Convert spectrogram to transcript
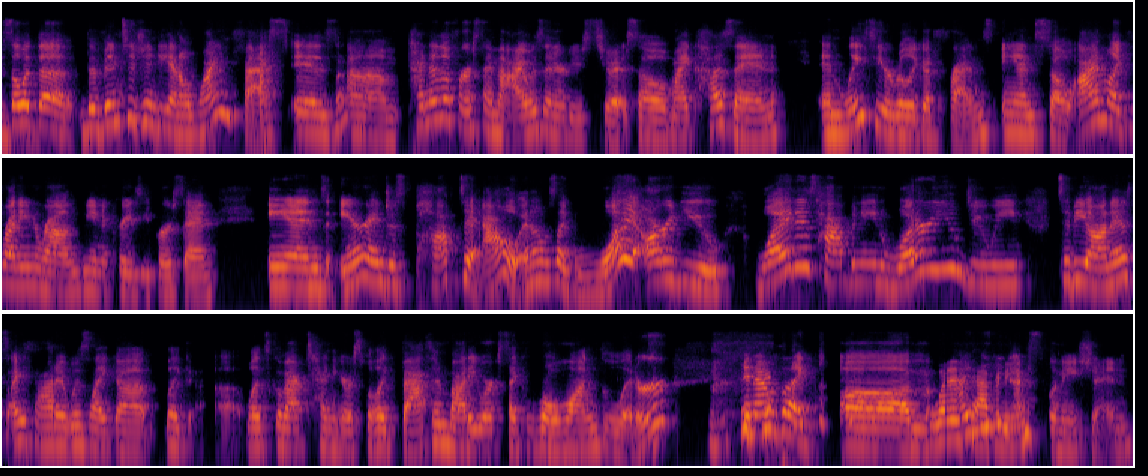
so with the the vintage indiana wine fest is mm-hmm. um, kind of the first time that i was introduced to it so my cousin and lacey are really good friends and so i'm like running around being a crazy person and Aaron just popped it out. And I was like, what are you? What is happening? What are you doing? To be honest, I thought it was like a, like, uh, let's go back 10 years, but like Bath and Body Works, like roll on glitter. And I was like, um, what is I need an happening? explanation.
